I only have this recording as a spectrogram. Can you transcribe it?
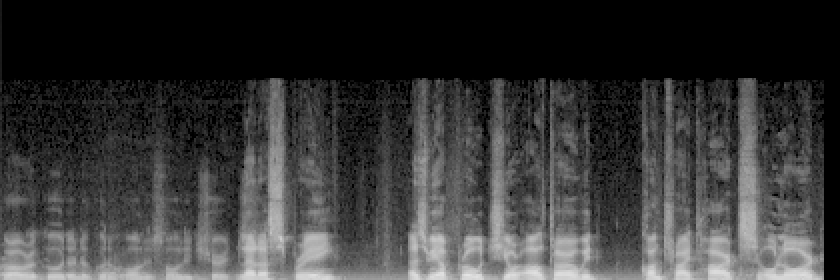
for our good and the good of all his holy church. Let us pray. As we approach your altar with contrite hearts, O Lord,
